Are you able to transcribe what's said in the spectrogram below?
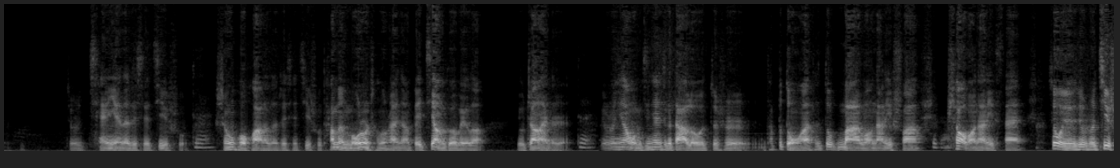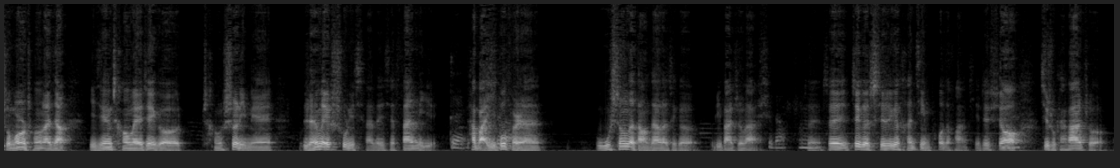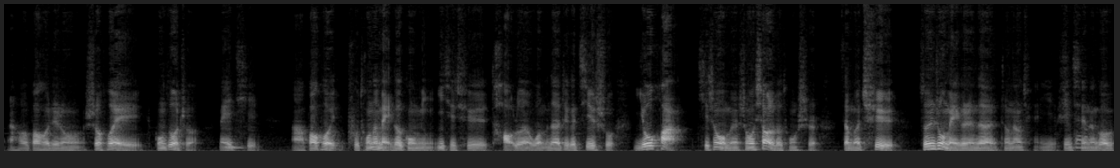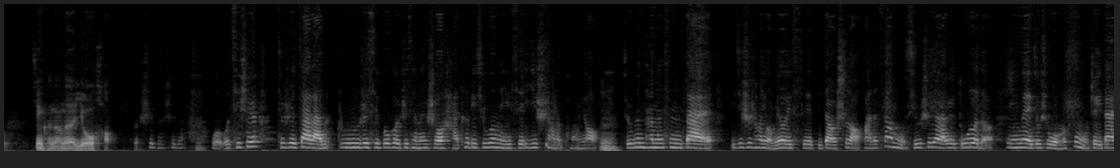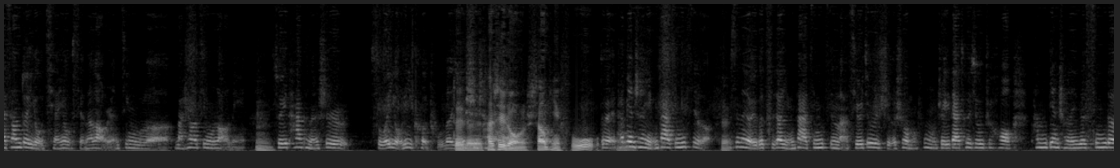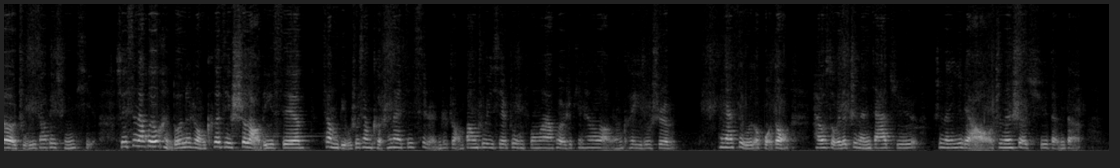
就是前沿的这些技术，对，生活化了的这些技术，他们某种程度上来讲被降格为了有障碍的人。对，比如说，你像我们今天这个大楼，就是他不懂啊，他都马往哪里刷，是的票往哪里塞，所以我觉得就是说，技术某种程度来讲，已经成为这个城市里面人为树立起来的一些藩篱。对，他把一部分人无声的挡在了这个篱笆之外。是的，嗯对，所以这个是一个很紧迫的话题，这需要技术开发者，然后包括这种社会工作者、媒体啊，包括普通的每个公民一起去讨论我们的这个技术优化、提升我们生活效率的同时，怎么去尊重每个人的正当权益，并且能够尽可能的友好。对，是的，是的，我我其实就是在来录录这期播客之前的时候，还特地去问了一些一级市场的朋友，嗯，就是问他们现在一级市场有没有一些比较适老化的项目，其实是越来越多了的，因为就是我们父母这一代相对有钱有闲的老人进入了马上要进入老龄，嗯。所以他可能是所谓有利可图的一对对对，个市场，它是一。种商品服务。对，它变成银发经济了。对现在有一个词叫银发经济嘛，其实就是指的是我们父母这一代退休之后，他们变成了一个新的主力消费群体。所以现在会有很多那种科技适老的一些项目，比如说像可穿戴机器人这种，帮助一些中风啊或者是偏瘫的老人可以就是参加自如的活动，还有所谓的智能家居、智能医疗、智能社区等等。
